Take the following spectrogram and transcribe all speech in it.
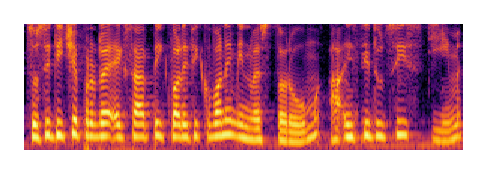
co se týče prodeje XRP kvalifikovaným investorům a institucí s tím,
